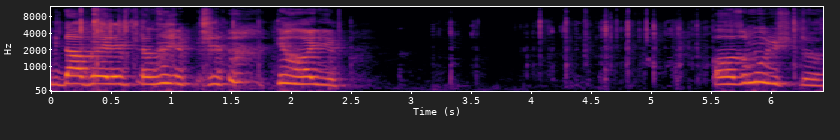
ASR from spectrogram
Bir daha böyle bir challenge yapacağım. ya hayır. Ağzım uyuştu.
